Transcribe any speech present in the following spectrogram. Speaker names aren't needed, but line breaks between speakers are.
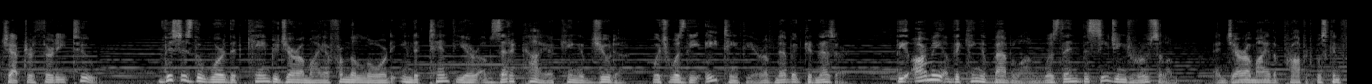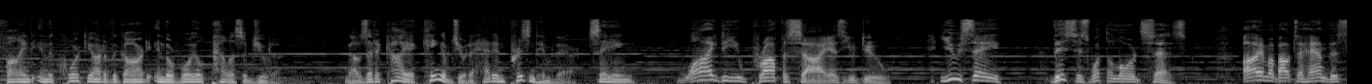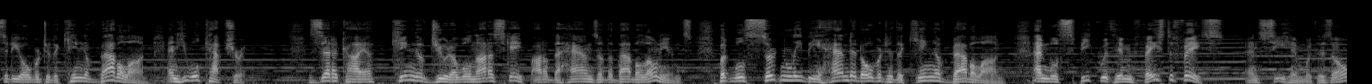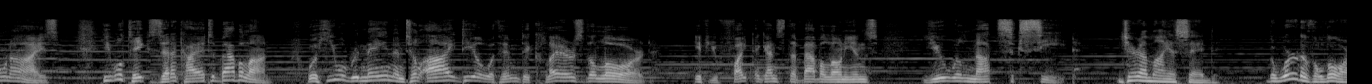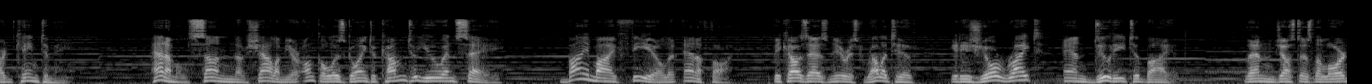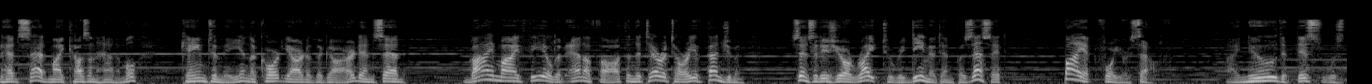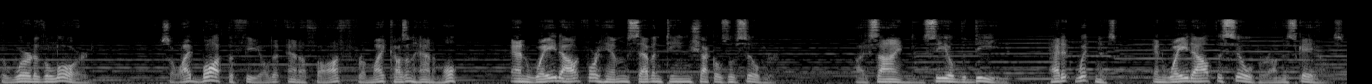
Chapter 32 This is the word that came to Jeremiah from the Lord in the tenth year of Zedekiah king of Judah, which was the eighteenth year of Nebuchadnezzar. The army of the king of Babylon was then besieging Jerusalem, and Jeremiah the prophet was confined in the courtyard of the guard in the royal palace of Judah. Now Zedekiah king of Judah had imprisoned him there, saying,
Why do you prophesy as you do? You say, This is what the Lord says. I am about to hand this city over to the king of Babylon, and he will capture it. Zedekiah, king of Judah, will not escape out of the hands of the Babylonians, but will certainly be handed over to the king of Babylon, and will speak with him face to face, and see him with his own eyes. He will take Zedekiah to Babylon, where he will remain until I deal with him, declares the Lord. If you fight against the Babylonians, you will not succeed.
Jeremiah said,
The word of the Lord came to me. Hanamel, son of Shallum, your uncle, is going to come to you and say, Buy my field at Anathoth, because as nearest relative it is your right and duty to buy it. Then, just as the Lord had said, my cousin Hanamel came to me in the courtyard of the guard and said, Buy my field at Anathoth in the territory of Benjamin. Since it is your right to redeem it and possess it, buy it for yourself. I knew that this was the word of the Lord. So I bought the field at Anathoth from my cousin Hanamel, and weighed out for him seventeen shekels of silver. I signed and sealed the deed, had it witnessed, and weighed out the silver on the scales.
